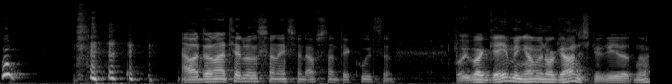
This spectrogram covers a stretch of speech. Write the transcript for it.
Aber Donatello ist schon echt mit Abstand der coolste. Aber über Gaming haben wir noch gar nicht geredet, ne?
